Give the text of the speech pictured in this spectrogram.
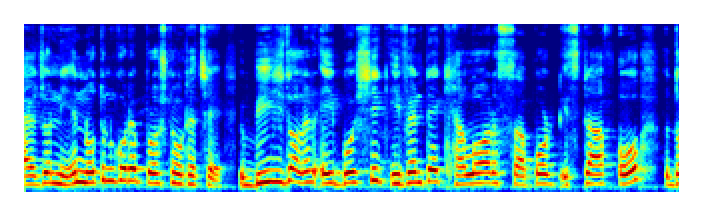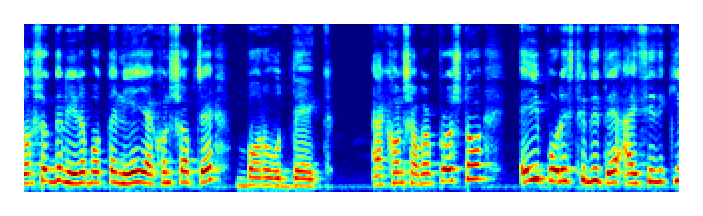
আয়োজন নিয়ে নতুন করে প্রশ্ন উঠেছে। বিশ দলের এই বৈশ্বিক ইভেন্টে খেলোয়াড়, সাপোর্ট স্টাফ ও দর্শকদের নিরাপত্তা নিয়েই এখন সবচেয়ে বড় উদ্বেগ। এখন সবার প্রশ্ন, এই পরিস্থিতিতে আইসিসি কি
